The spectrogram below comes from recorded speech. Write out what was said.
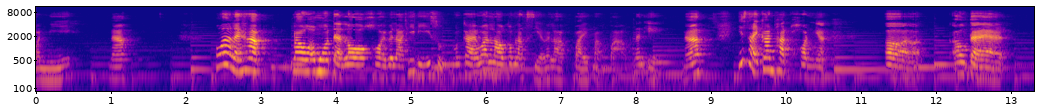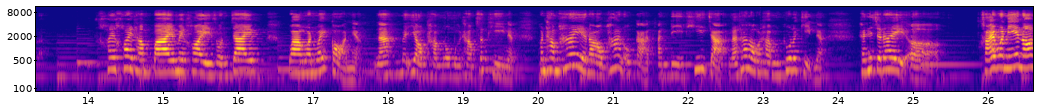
วันนี้นะ เพราะว่าอะไรหากเราเอาโมวแต่รอคอยเวลาที่ดีที่สุด มันกลายว่าเรากำลังเสียเวลาไปเปล่าๆนั่นเองนะนิสัยการผัดผ่อนเนี่ยเออเอาแต่ค่อยๆทำไปไม่ค่อยสนใจวางวันไว้ก่อนเนี่ยนะไม่ยอมทำลงมือทำสักทีเนี่ยมันทำให้เราพลาดโอกาสอันดีที่จะนะถ้าเราทำธุรกิจเนี่ยแทนที่จะได้เออ ขายวันนี้เนาะ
